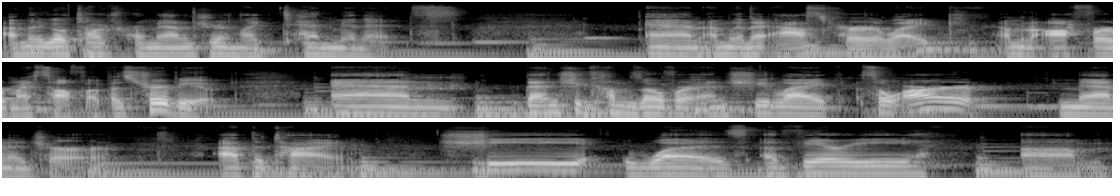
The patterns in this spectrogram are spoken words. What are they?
I'm gonna go talk to our manager in like 10 minutes. And I'm gonna ask her, like, I'm gonna offer myself up as tribute. And then she comes over and she, like, so our manager at the time, she was a very um,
